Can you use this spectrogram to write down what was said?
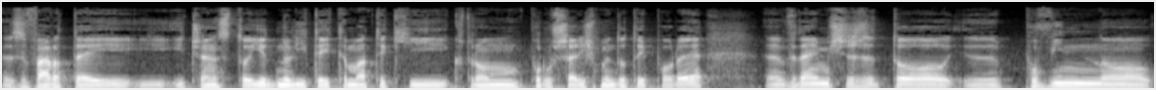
zwartej i, i często jednolitej tematyki, którą poruszaliśmy do tej pory, e, wydaje mi się, że to e, powinno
